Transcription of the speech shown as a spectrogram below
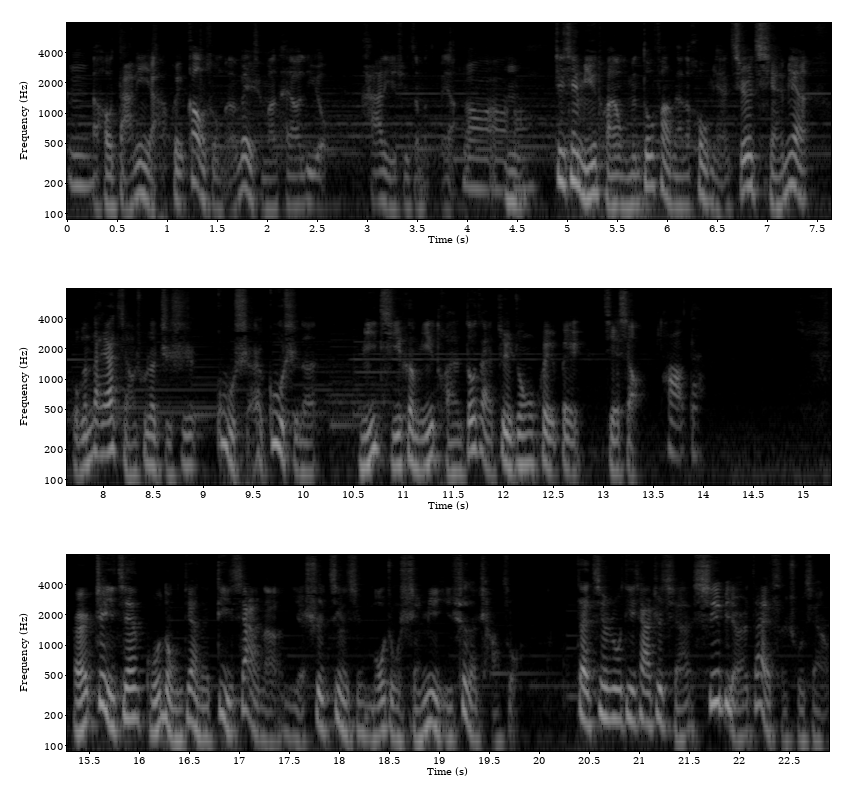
嗯然后达利亚会告诉我们为什么他要利用哈利去怎么怎么样。哦哦嗯哦，，这些谜团我们都放在了后面。其实前面我跟大家讲述的只是故事，而故事的谜题和谜团都在最终会被揭晓。好的，而这一间古董店的地下呢，也是进行某种神秘仪式的场所。在进入地下之前，西比尔再次出现了。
